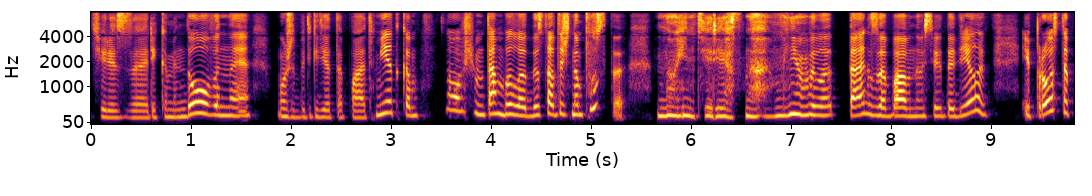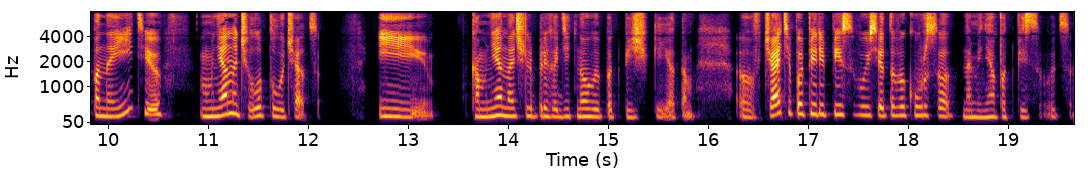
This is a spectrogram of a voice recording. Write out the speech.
через рекомендованное, может быть, где-то по отметкам. Ну, в общем, там было достаточно пусто, но интересно. Мне было так забавно все это делать. И просто по наитию у меня начало получаться. И ко мне начали приходить новые подписчики. Я там э, в чате попереписываюсь этого курса, на меня подписываются.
